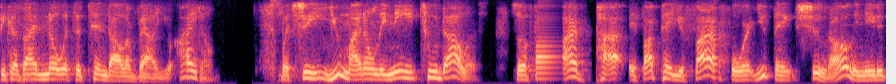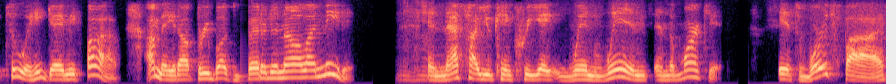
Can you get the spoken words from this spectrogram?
because I know it's a $10 value item. But see, you might only need $2. So if I if I pay you five for it, you think, shoot, I only needed two, and he gave me five. I made out three bucks better than all I needed. Mm-hmm. And that's how you can create win-wins in the market. It's worth five.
